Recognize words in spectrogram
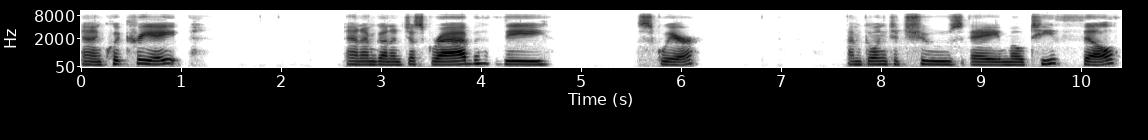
and quick create and I'm going to just grab the square I'm going to choose a motif fill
